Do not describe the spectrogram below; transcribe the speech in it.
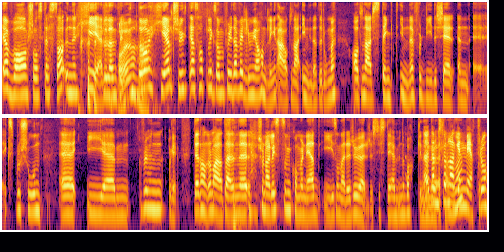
jeg var så stressa under hele den filmen. filmen. ja. Det var helt sjukt. Jeg satt liksom, fordi det er veldig mye av handlingen er jo at hun er inne i dette rommet, og at hun er stengt inne fordi det skjer en eh, eksplosjon eh, i for hun, ok, Det det handler om, er at det er en eh, journalist som kommer ned i sånn rørsystem under bakken. De skal lage en metro,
